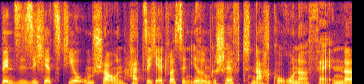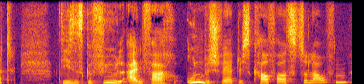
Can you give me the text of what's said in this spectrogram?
Wenn Sie sich jetzt hier umschauen, hat sich etwas in Ihrem Geschäft nach Corona verändert? Dieses Gefühl, einfach unbeschwert durchs Kaufhaus zu laufen.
